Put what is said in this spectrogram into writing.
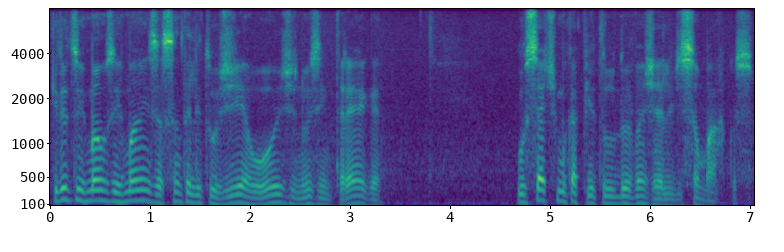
Queridos irmãos e irmãs, a Santa Liturgia hoje nos entrega o sétimo capítulo do Evangelho de São Marcos.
